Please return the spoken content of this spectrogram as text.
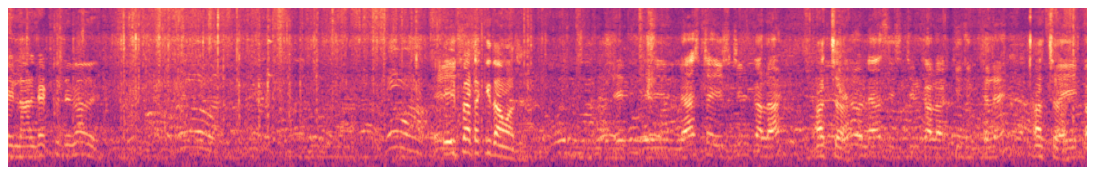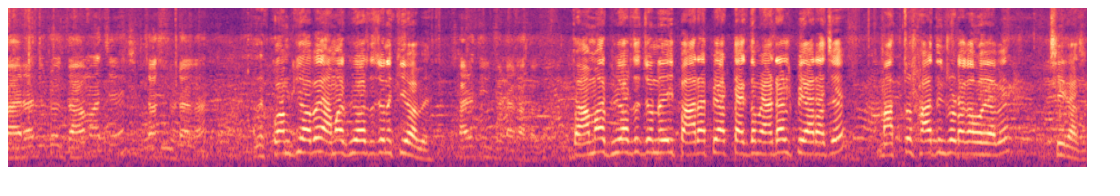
এই লালটা একটু দেবে এই পেয়ারটা কী দাম আছে? ল্যাসটা স্টিল কালার আচ্ছা। এরও ল্যাস স্টিল কালার কিছু ফেলে আচ্ছা। এই পায়রা দুটো দাম আছে চারশো টাকা। কম কি হবে? আমার ভিউয়ারদের জন্য কি হবে? সাড়ে তিনশো টাকা হবে। তো আমার ভিউয়ারদের জন্য এই পাড়া পেয়ারটা একদম অ্যাডাল্ট পেয়ার আছে। মাত্র সাড়ে তিনশো টাকা হয়ে যাবে। ঠিক আছে।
